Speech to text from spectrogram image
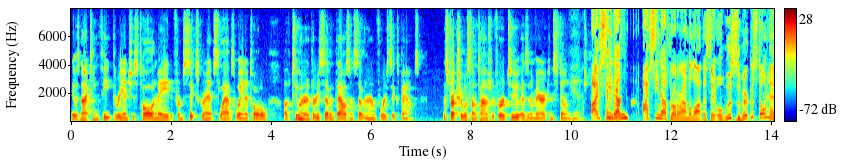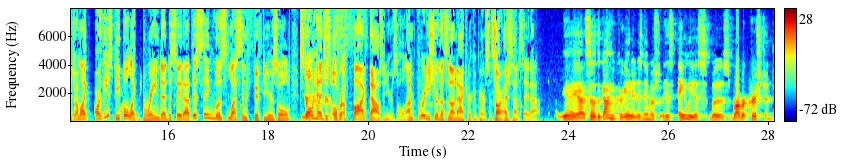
It was 19 feet 3 inches tall and made from six granite slabs weighing a total of 237,746 pounds. The structure was sometimes referred to as an American Stonehenge. I've seen that. Guy, I've seen that thrown around a lot. That say, "Oh, this is America Stonehenge." I'm like, are these people like brain dead to say that? This thing was less than 50 years old. Stonehenge yeah. is over 5,000 years old. I'm pretty sure that's not an accurate comparison. Sorry, I just had to say that. Yeah, yeah. So the guy who created his name was his alias was Robert Christian.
